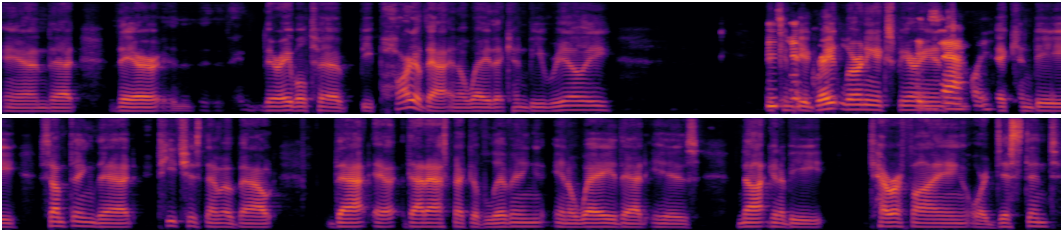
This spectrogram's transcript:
and that they're they're able to be part of that in a way that can be really it can be a great learning experience exactly. it can be something that teaches them about that a- that aspect of living in a way that is not going to be terrifying or distant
